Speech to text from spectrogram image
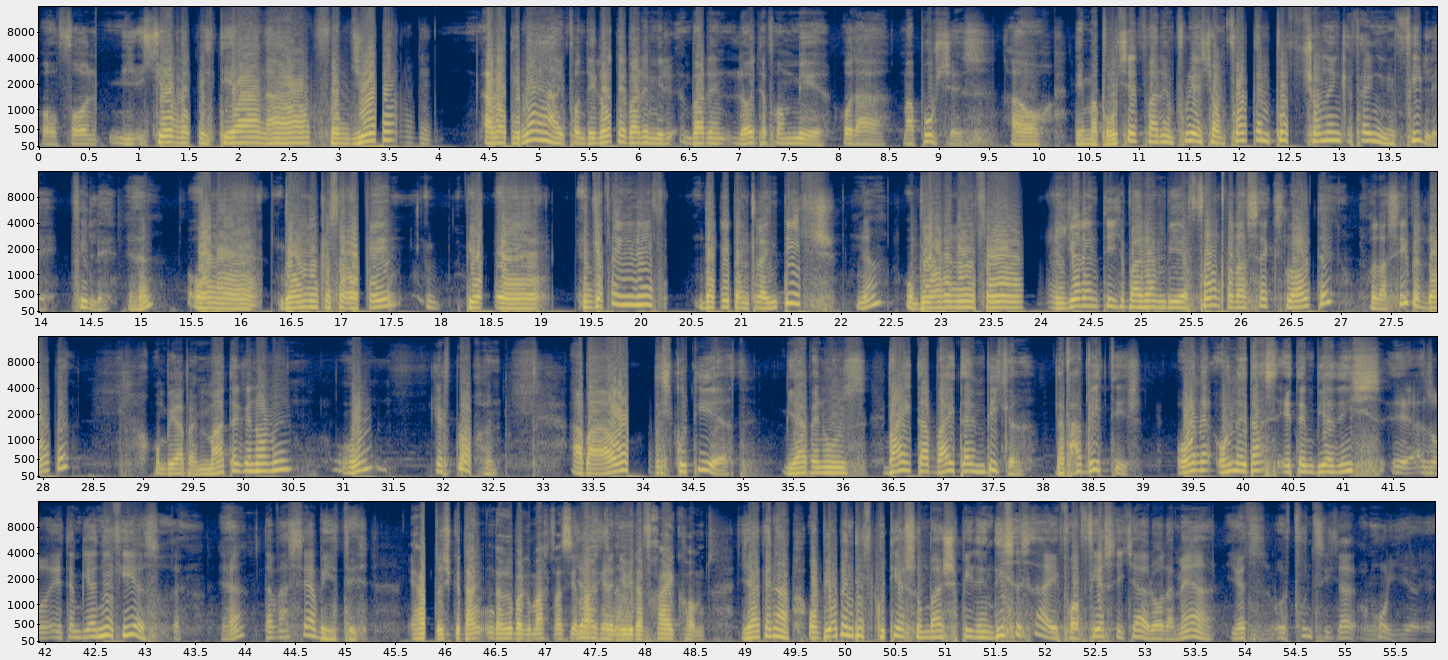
und von Izquierda Cristiana, von Juden. Aber die Mehrheit von den Leuten waren, waren Leute von mir oder Mapuches auch. Die Mapuches waren früher schon vor dem Putsch schon im Gefängnis, viele, viele. Ja? Und äh, wir haben gesagt, okay, wir, im Gefängnis, da gibt es einen kleinen Tisch. Ja? Und wir haben uns so, in jedem Tisch waren wir fünf oder sechs Leute oder sieben Leute. Und wir haben Mathe genommen und gesprochen. Aber auch diskutiert. Wir haben uns weiter, weiterentwickelt. Das war wichtig. Ohne, ohne das hätten wir nicht, äh, also hätten wir nicht hier. Ja? Das war sehr wichtig. Ihr habt euch Gedanken darüber gemacht, was ihr Ja, macht, wenn genau. ihr wieder freikommt. Ja, genau. Und wir haben diskutiert zum Beispiel in dieser Zeit, vor 40 Jahren oder mehr, jetzt 50 Jahre. Oh, ja, ja.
